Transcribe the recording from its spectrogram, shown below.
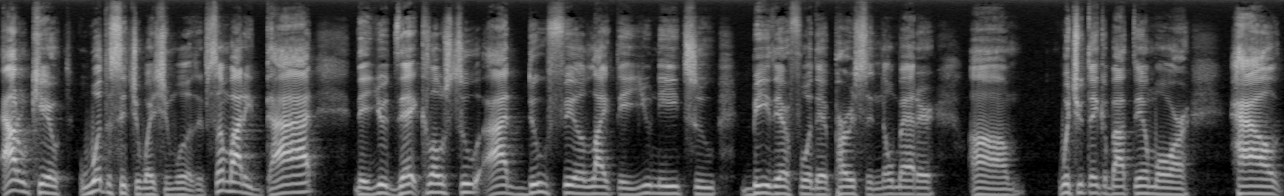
I don't care what the situation was. If somebody died that you're that close to, I do feel like that you need to be there for that person, no matter um, what you think about them or how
